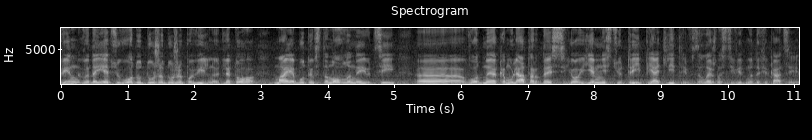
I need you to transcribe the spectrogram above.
він видає цю воду дуже-дуже повільно. Для того має бути встановлений цей е, водний акумулятор десь ємністю 3-5 літрів, в залежності від модифікації.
